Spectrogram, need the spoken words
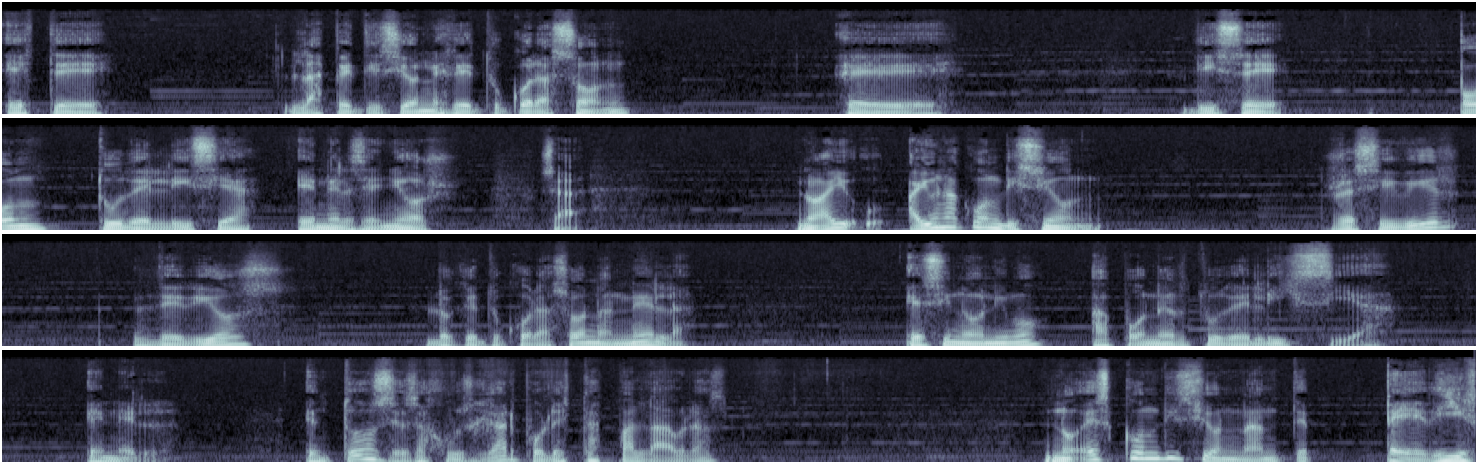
este, las peticiones de tu corazón. Eh, dice, pon tu delicia en el Señor. O sea, no hay, hay una condición, recibir de Dios lo que tu corazón anhela. Es sinónimo a poner tu delicia en Él. Entonces, a juzgar por estas palabras, no es condicionante pedir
